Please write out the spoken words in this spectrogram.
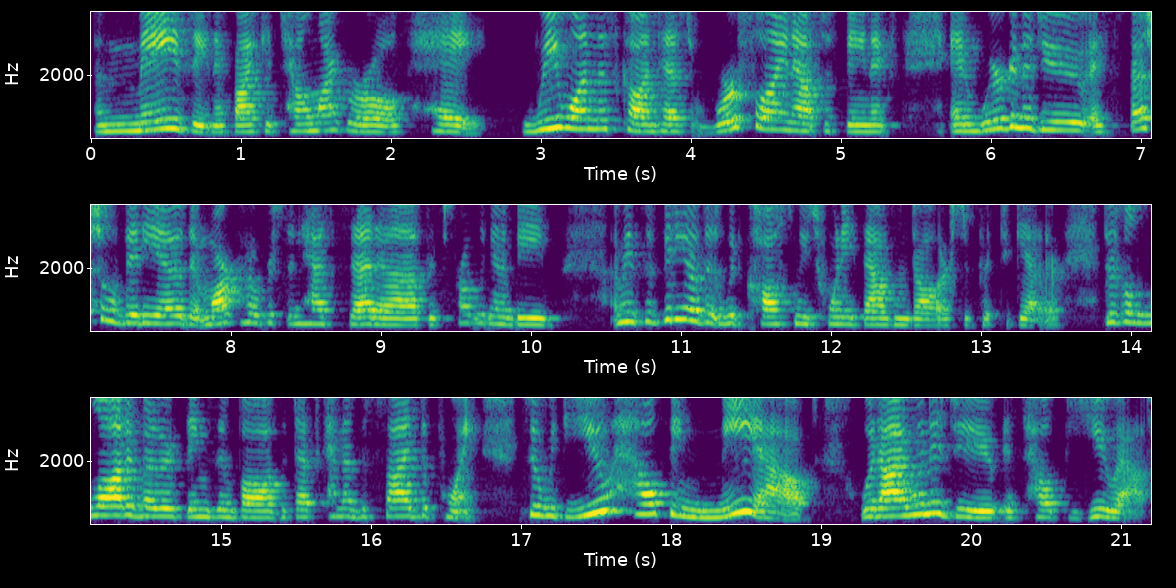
amazing if I could tell my girls, hey, we won this contest. We're flying out to Phoenix and we're going to do a special video that Mark Hoverson has set up. It's probably going to be, I mean, it's a video that would cost me $20,000 to put together. There's a lot of other things involved, but that's kind of beside the point. So with you helping me out, what I want to do is help you out.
